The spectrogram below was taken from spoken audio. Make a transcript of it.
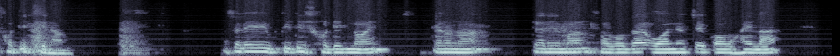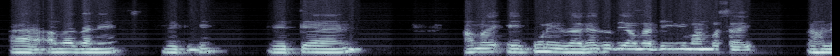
সঠিক কিনা? আসলে এই উক্তিটি সঠিক নয়, কেননা টেনের মান সর্বদা ওয়ানের চেয়ে কম হয় না। হ্যাঁ আমরা জানি যে কি? টেন, আমরা এই কোণের জায়গায় যদি আমরা ডিগ্রি মান বসাই, তাহলে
